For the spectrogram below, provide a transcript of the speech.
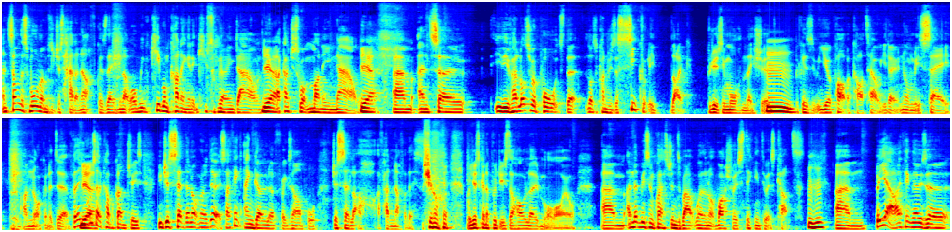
And some of the small members have just had enough because they've been like, well, we can keep on cutting and it keeps on going down. Yeah. Like, I just want money now. Yeah. Um, and so you've had lots of reports that lots of countries are secretly like producing more than they should Mm. because you're part of a cartel. You don't normally say, I'm not going to do it. But then you Yeah. also had a couple of countries who just said they're not going to do it. So I think Angola, for example, just said, like, oh, I've had enough of this. Sure. We're just going to produce a whole load more oil. Um, and there'll be some questions about whether or not Russia is sticking to its cuts. Mm-hmm. Um, but yeah, I think those are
